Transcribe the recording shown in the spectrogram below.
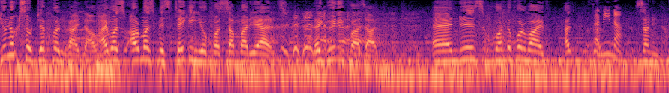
You look so different right now. I was almost mistaking you for somebody else. like really Fasal. And his wonderful wife. Uh, Sanina. Sanina.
